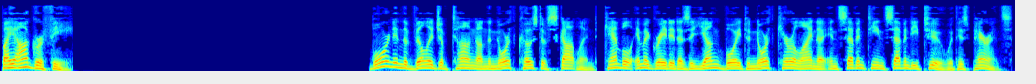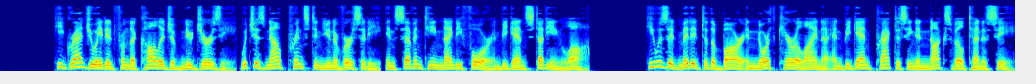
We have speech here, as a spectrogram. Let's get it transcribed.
Biography Born in the village of Tongue on the north coast of Scotland, Campbell immigrated as a young boy to North Carolina in 1772 with his parents. He graduated from the College of New Jersey which is now Princeton University in 1794 and began studying law. He was admitted to the bar in North Carolina and began practicing in Knoxville, Tennessee.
